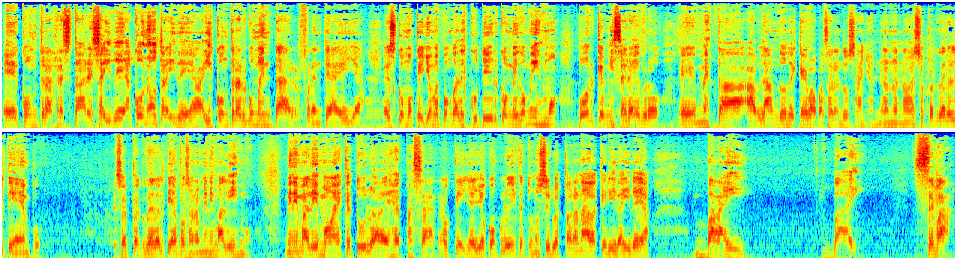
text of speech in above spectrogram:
eh, contrarrestar esa idea con otra idea y contraargumentar frente a ella. Es como que yo me ponga a discutir conmigo mismo porque mi cerebro eh, me está hablando de qué va a pasar en dos años. No, no, no, eso es perder el tiempo. Eso es perder el tiempo, eso no es minimalismo. Minimalismo es que tú la dejes pasar. Ok, ya yo concluí que tú no sirves para nada, querida idea. Bye. Bye. Se va.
